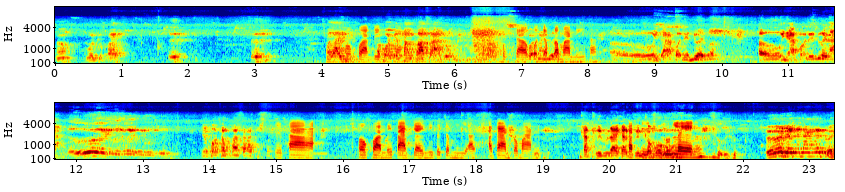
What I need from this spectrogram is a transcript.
เอาวนเข้าไปเออเอออะไรพ่อควานเล่เอานพ่อนะจะคะทำความสะอาดลูกทุกเช้าก็จะประมาณนี้ค่ะเอออย่าพ่อเล่นด้วยป่ะเอออย่าพ่อเล่นด้วยนะเออเออเออเออเออเดี๋ยวพ่อทำความสะอาดแต่ถ้า พ่อควานไม่ตามใจนี่ก็จะมีอาอาการประมาณขัดคืนไม่ได้ขัดกัดคืนขืนเขาโมโหรุนแรง เออเดี๋ยวจะนั่งเล่นด้วย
